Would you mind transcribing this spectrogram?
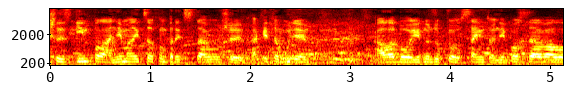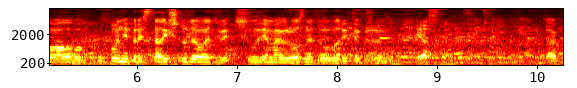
išli z Gimple a nemali celkom predstavu, že aké to bude, alebo jednoducho sa im to nepozdávalo, alebo úplne prestali študovať, veď ľudia majú rôzne dôvody, takže... Jasne. Tak.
